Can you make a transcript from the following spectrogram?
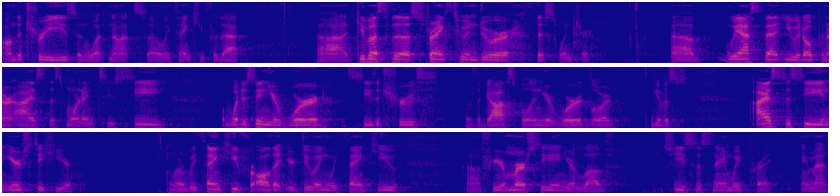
on the trees and whatnot. So we thank you for that. Uh, give us the strength to endure this winter. Uh, we ask that you would open our eyes this morning to see what is in your word, see the truth of the gospel in your word, Lord. Give us eyes to see and ears to hear. Lord, we thank you for all that you're doing. We thank you uh, for your mercy and your love. In Jesus' name we pray. Amen.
